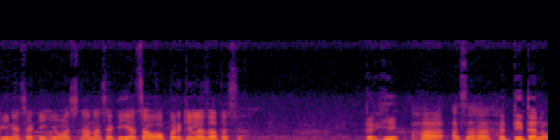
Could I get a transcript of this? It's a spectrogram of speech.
पिण्यासाठी किंवा स्नानासाठी याचा वापर केला जात असे. तर ही हा असा हा हत्ती तलाव.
